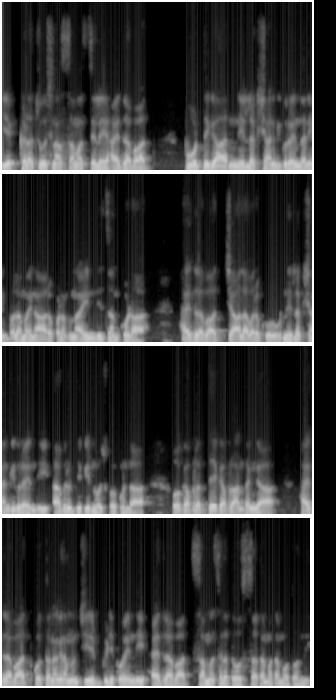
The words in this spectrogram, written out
ఎక్కడ చూసిన సమస్యలే హైదరాబాద్. పూర్తిగా నిర్లక్ష్యానికి గురైందని బలమైన ఆరోపణలు ఉన్నాయి. నిజం కూడా. హైదరాబాద్ చాలా వరకు నిర్లక్ష్యానికి గురైంది. అభివృద్ధికి నోచుకోకుండా ఒక ప్రత్యేక ప్రాంతంగా హైదరాబాద్ కొత్త నగరం నుంచి విడిపోయింది. హైదరాబాద్ సమస్యలతో సతమతమవుతోంది.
